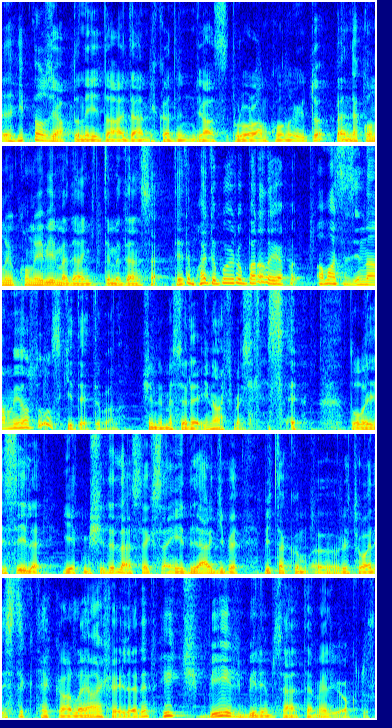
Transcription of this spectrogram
e, hipnoz yaptığını iddia eden bir kadıncağız program konuydu. Ben de konuyu konuyu bilmeden gittim nedense. Dedim hadi buyurun bana da yapın. Ama siz inanmıyorsunuz ki dedi bana. Şimdi mesele inanç meselesi. Dolayısıyla 77'ler, 87'ler gibi bir takım e, ritüalistik tekrarlayan şeylerin hiçbir bilimsel temeli yoktur.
